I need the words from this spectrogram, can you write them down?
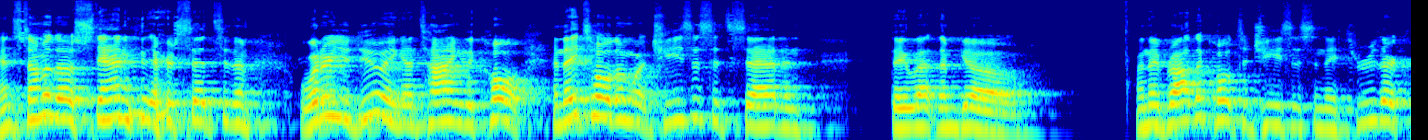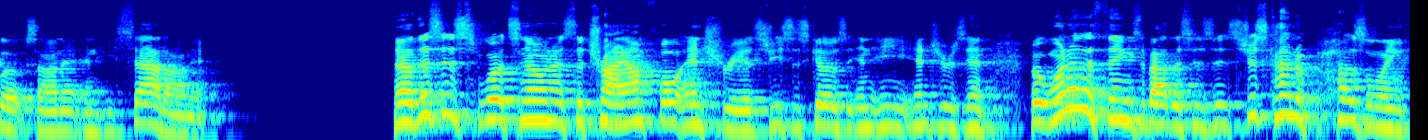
And some of those standing there said to them, What are you doing untying the colt? And they told them what Jesus had said, and they let them go. And they brought the colt to Jesus, and they threw their cloaks on it, and he sat on it. Now, this is what's known as the triumphal entry as Jesus goes and he enters in. But one of the things about this is it's just kind of puzzling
